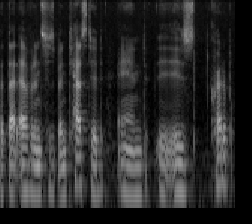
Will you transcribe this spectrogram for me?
that that evidence has been tested and is credible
